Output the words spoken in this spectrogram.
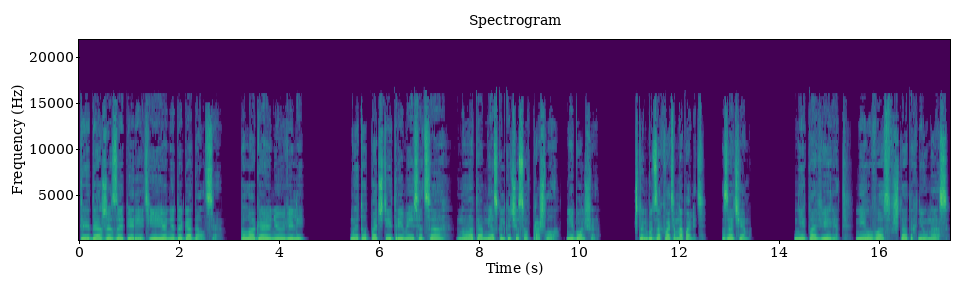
Ты даже запереть ее не догадался. Полагаю, не увели? Мы тут почти три месяца, ну а там несколько часов прошло, не больше. Что-нибудь захватим на память? Зачем? Не поверят, ни у вас в Штатах, ни у нас.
